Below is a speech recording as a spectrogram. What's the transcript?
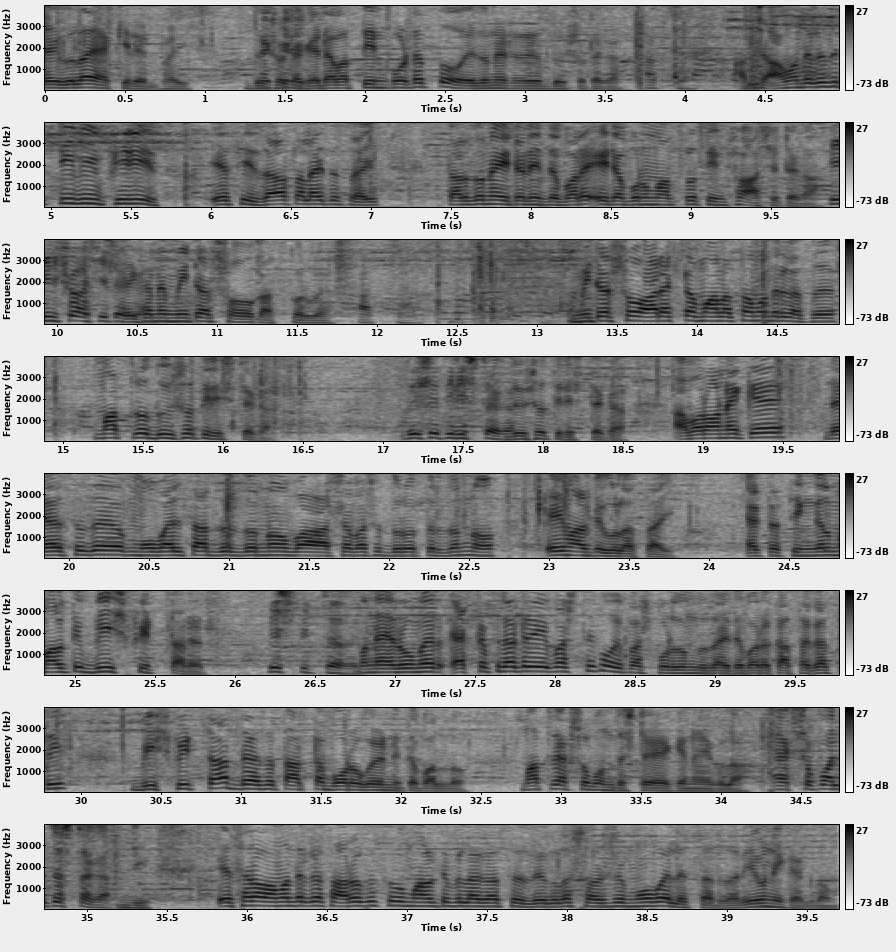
এইগুলা একই রেট ভাই দুশো টাকা। এটা আবার তিন পোর্টের তো এই জন্য এটা রেট দুশো টাকা। আচ্ছা। আচ্ছা আমাদের কাছে টিভি ফ্রিজ এসি যা চালাইতে চাই তার জন্য এটা নিতে পারে। এটা পুরো মাত্র তিনশো আশি টাকা। তিনশো আশি টাকা। এখানে মিটার সহ কাজ করবে। আচ্ছা। মিটার সহ আর একটা মাল আছে আমাদের কাছে মাত্র দুইশো তিরিশ টাকা। দুইশো তিরিশ টাকা। দুইশো তিরিশ টাকা। আবার অনেকে দেখা যাচ্ছে যে মোবাইল চার্জের জন্য বা আশেপাশের দূরত্বের জন্য এই মাল্টিগুলো চাই। একটা সিঙ্গেল মাল্টি বিশ ফিট তারের। বিশ ফিট টাকা মানে রুমের একটা ফ্ল্যাটের এই পাশ থেকে ওই পাশ পর্যন্ত যাইতে পারে কাছাকাছি। বিশ ফিট তার দেখা যাচ্ছে তারটা বড় করে নিতে পারল। মাত্র একশো পঞ্চাশ টাকা কেনা এগুলা। একশো পঞ্চাশ টাকা? জি। এছাড়াও আমাদের কাছে আরও কিছু মাল্টিপ্লাগ আছে যেগুলো সরাসরি মোবাইলের চার্জার ইউনিক একদম।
